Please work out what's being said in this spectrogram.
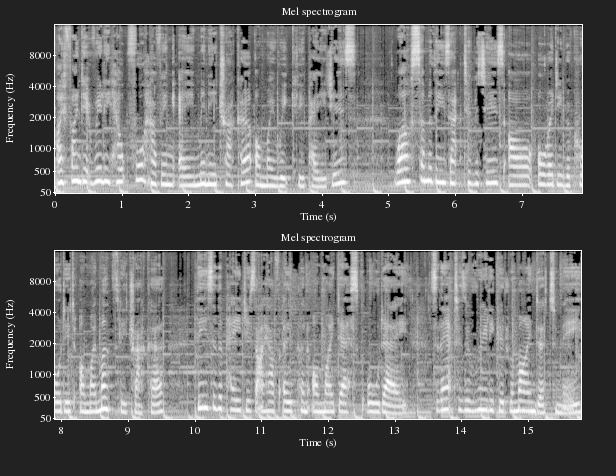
I find it really helpful having a mini tracker on my weekly pages while some of these activities are already recorded on my monthly tracker, these are the pages that I have open on my desk all day, so they act as a really good reminder to me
